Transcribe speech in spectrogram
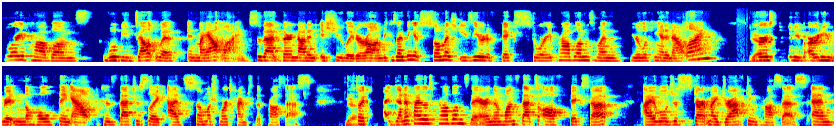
story problems will be dealt with in my outline so that they're not an issue later on because I think it's so much easier to fix story problems when you're looking at an outline yeah versus when you've already written the whole thing out because that just like adds so much more time to the process. Yeah. So I identify those problems there and then once that's all fixed up, I will just start my drafting process. And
